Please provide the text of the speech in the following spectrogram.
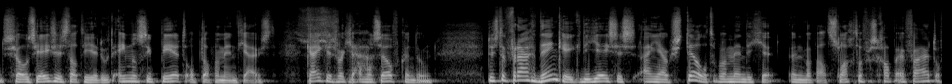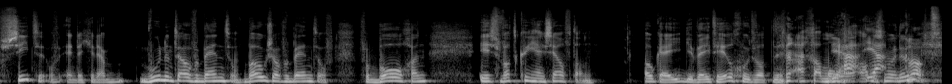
zoals Jezus dat hier doet, emancipeert op dat moment juist. Kijk eens wat je Ja. allemaal zelf kunt doen. Dus de vraag, denk ik, die Jezus aan jou stelt... op het moment dat je een bepaald slachtofferschap ervaart of ziet... Of, en dat je daar woedend over bent of boos over bent of verbolgen... is wat kun jij zelf dan? Oké, je weet heel goed wat Den Haag allemaal Ja, anders ja, moet doen. klopt.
